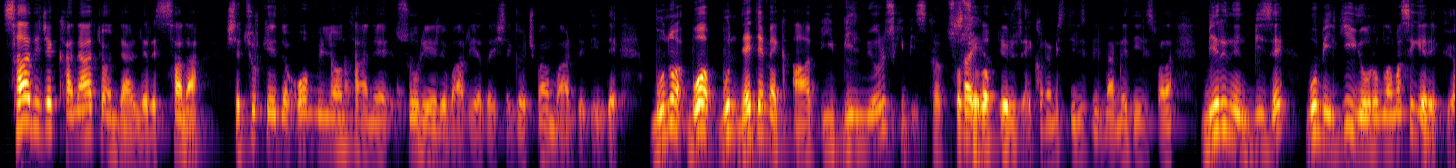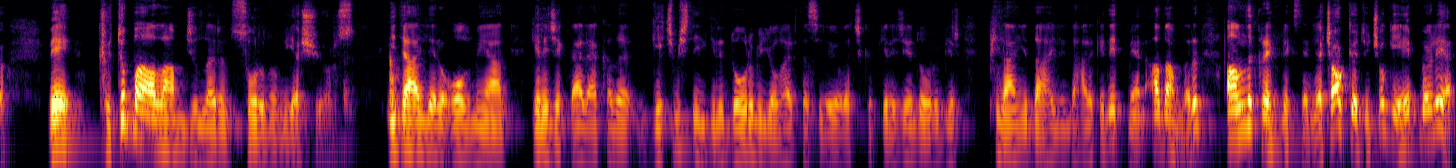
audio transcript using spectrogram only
Sadece kanaat önderleri sana işte Türkiye'de 10 milyon tane Suriyeli var ya da işte göçmen var dediğinde bunu bu bu ne demek abi bilmiyoruz ki biz. Tabii, Sosyolog diyoruz, ekonomist değiliz, bilmem ne değiliz falan. Birinin bize bu bilgiyi yorumlaması gerekiyor ve kötü bağlamcıların sorununu yaşıyoruz. İdealleri olmayan, gelecekle alakalı, geçmişle ilgili doğru bir yol haritasıyla yola çıkıp geleceğe doğru bir plan dahilinde hareket etmeyen adamların anlık refleksleriyle çok kötü, çok iyi hep böyle ya.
